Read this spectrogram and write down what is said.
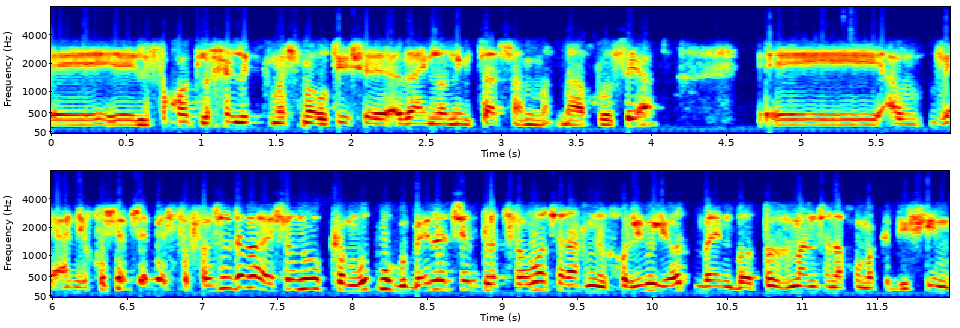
אה, לפחות לחלק משמעותי שעדיין לא נמצא שם מהאוכלוסייה. אה, ואני חושב שבסופו של דבר יש לנו כמות מוגבלת של פלטפורמות שאנחנו יכולים להיות בהן באותו זמן שאנחנו מקדישים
